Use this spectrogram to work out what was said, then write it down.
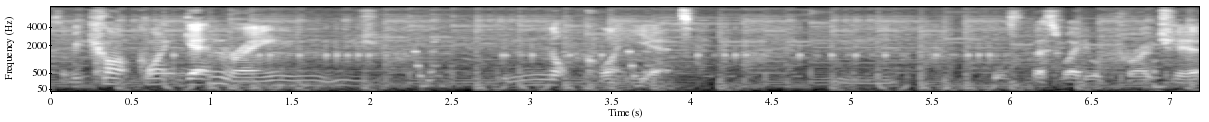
So we can't quite get in range. Not quite yet What's the best way to approach here?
